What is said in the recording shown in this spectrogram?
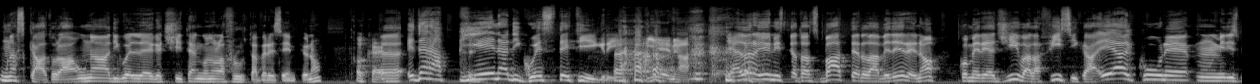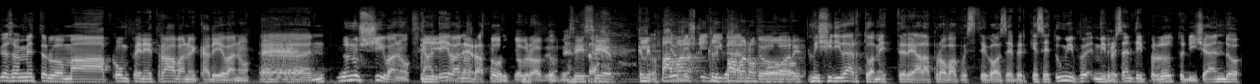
una scatola, una di quelle che ci tengono la frutta per esempio, no? Okay. Uh, ed era piena di queste tigri, piena. e allora io ho iniziato a sbatterla, a vedere no, come reagiva la fisica e alcune, mm, mi dispiace ammetterlo, ma compenetravano e cadevano. Eh. Eh, non uscivano, sì, cadevano da sotto proprio. Sì, sì, clippavano, mi clippavano diverto, fuori. Mi ci diverto a mettere alla prova queste cose perché se tu mi, mi sì. presenti il prodotto dicendo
